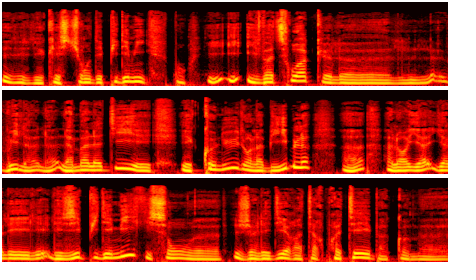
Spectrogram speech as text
des- questions d'épidémie. Bon, il, va de soi que le, le- oui, la, la- la maladie est, est connue dans la Bible. hein. Alors il y a, il y a les, les- les épidémies qui sont, euh, j'allais dire, interprétées ben, comme euh,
